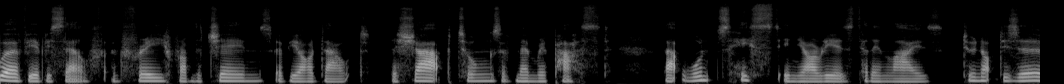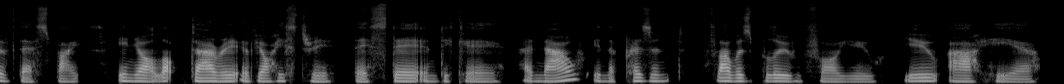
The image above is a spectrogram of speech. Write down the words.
Worthy of yourself and free from the chains of your doubt, the sharp tongues of memory past that once hissed in your ears telling lies do not deserve their spite. In your locked diary of your history they stay and decay, and now in the present flowers bloom for you. You are here.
